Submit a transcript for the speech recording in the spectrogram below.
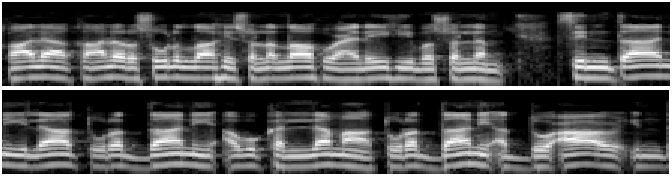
قال قال رسول الله صلى الله عليه وسلم سنتان لا تردان أو كلما تردان الدعاء عند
